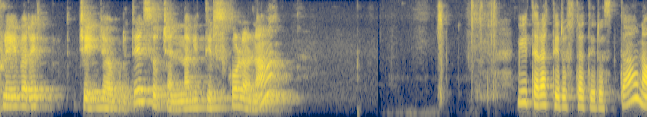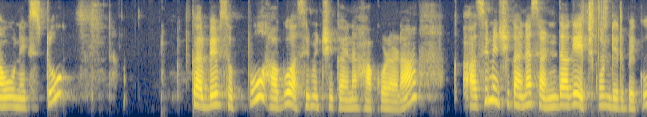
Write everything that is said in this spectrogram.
ಫ್ಲೇವರೇ ಚೇಂಜ್ ಆಗಿಬಿಡುತ್ತೆ. ಸೊ ಚೆನ್ನಾಗಿ ತಿರ್ಸ್ಕೊಳ್ಳೋಣ. ಈ ಥರ ತಿರುಸ್ತಾ ತಿರುಸ್ತಾ ನಾವು ನೆಕ್ಸ್ಟು ಕರ್ಬೇವು ಸೊಪ್ಪು ಹಾಗೂ ಹಸಿಮೆಣ್ಸಿಕಾಯಿನ ಹಾಕ್ಕೊಳ್ಳೋಣ ಹಸಿಮೆಣ್ಸಿಕಾಯಿನ ಸಣ್ಣದಾಗೆ ಹೆಚ್ಕೊಂಡಿರಬೇಕು.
